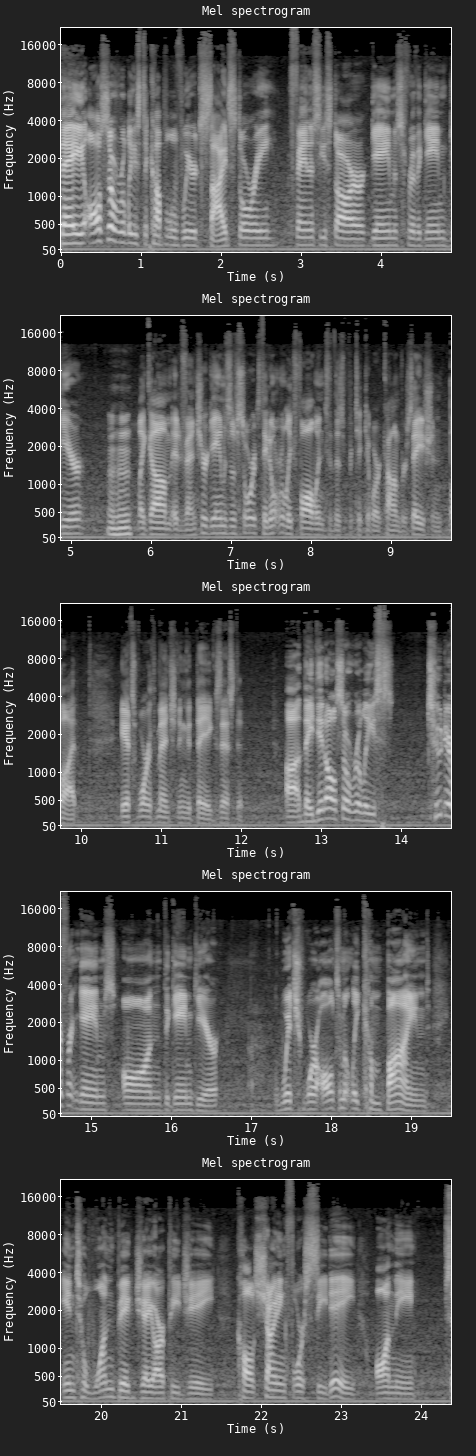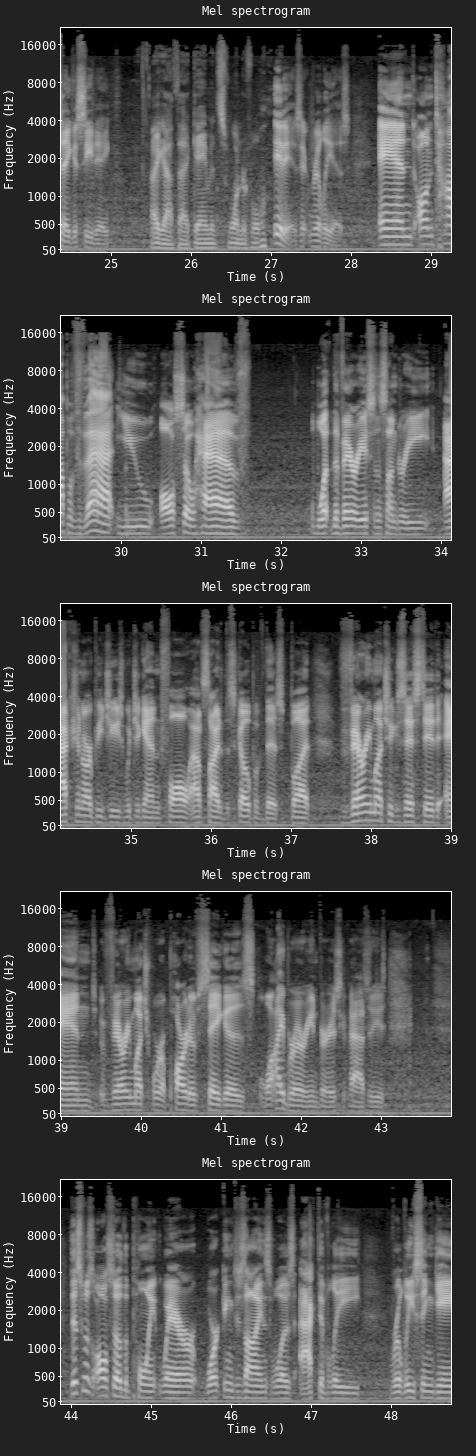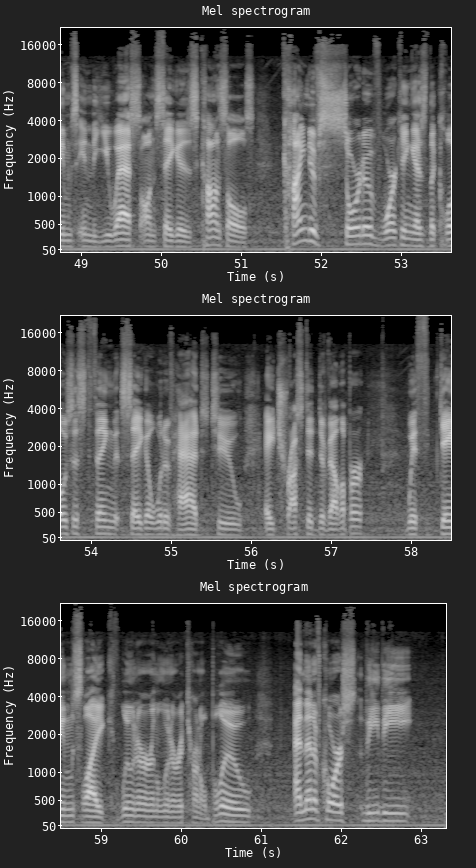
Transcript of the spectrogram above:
They also released a couple of weird side story Phantasy Star games for the Game Gear, hmm like um, adventure games of sorts. They don't really fall into this particular conversation, but it's worth mentioning that they existed. Uh, they did also release two different games on the Game Gear, which were ultimately combined into one big JRPG called Shining Force CD on the Sega CD. I got that game. It's wonderful. It is. It really is. And on top of that, you also have what the various and sundry action RPGs, which again fall outside of the scope of this, but very much existed and very much were a part of Sega's library in various capacities. This was also the point where Working Designs was actively releasing games in the US on Sega's consoles, kind of sort of working as the closest thing that Sega would have had to a trusted developer with games like Lunar and Lunar Eternal Blue. And then of course the the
